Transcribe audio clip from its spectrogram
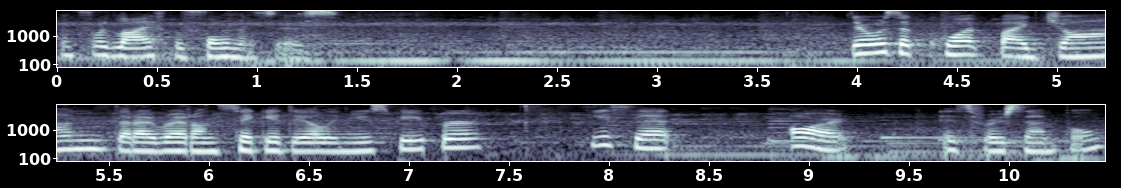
and for live performances. There was a quote by John that I read on Seike Daily newspaper. He said, Art is, for example,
